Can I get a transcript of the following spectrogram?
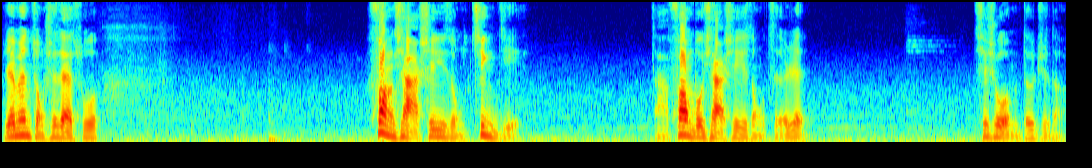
人们总是在说。放下是一种境界，啊，放不下是一种责任。其实我们都知道，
